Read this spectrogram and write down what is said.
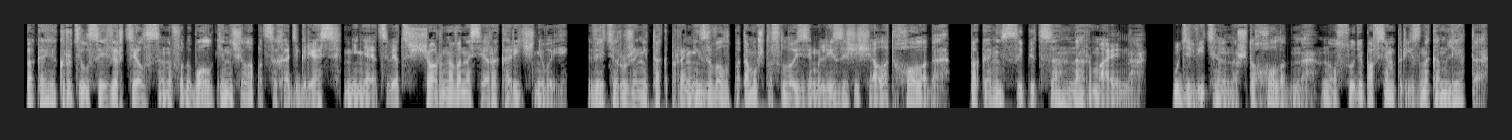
Пока я крутился и вертелся, на футболке начала подсыхать грязь, меняя цвет с черного на серо-коричневый. Ветер уже не так пронизывал, потому что слой земли защищал от холода. Пока не сыпется, нормально. Удивительно, что холодно, но, судя по всем признакам, лето.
